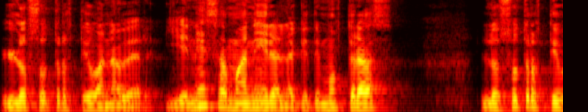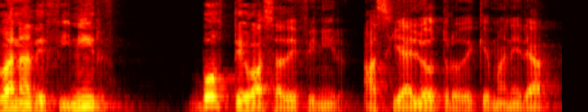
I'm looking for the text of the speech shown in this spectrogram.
los otros te van a ver. Y en esa manera en la que te mostrás, los otros te van a definir. Vos te vas a definir hacia el otro de qué manera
